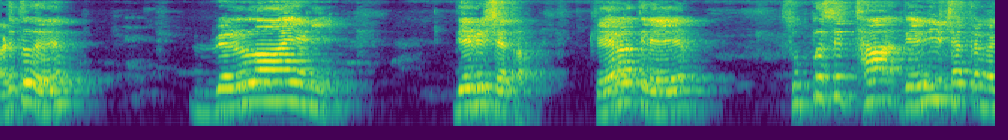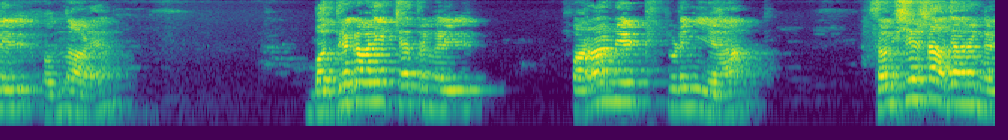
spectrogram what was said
അടുത്തത് വെള്ളായണി ദേവീക്ഷേത്രം. കേരളത്തിലെ സുപ്രസിദ്ധ ദേവീക്ഷേത്രങ്ങളിൽ ഒന്നാണ് ഭദ്രകാളി ക്ഷേത്രങ്ങളിൽ പറാനേട്ട് തുടങ്ങിയ സവിശേഷ ആചാരങ്ങൾ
